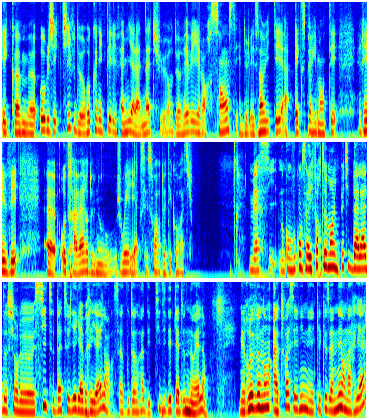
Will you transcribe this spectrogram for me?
et comme euh, objectif de reconnecter les familles à la nature, de réveiller leur sens et de les inviter à expérimenter, rêver euh, au travers de nos jouets et accessoires de décoration. Merci. Donc on vous conseille fortement une petite balade sur le site d'Atelier Gabriel. Ça vous donnera des petites idées de cadeaux de Noël. Mais revenons à toi Céline et quelques années en arrière.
